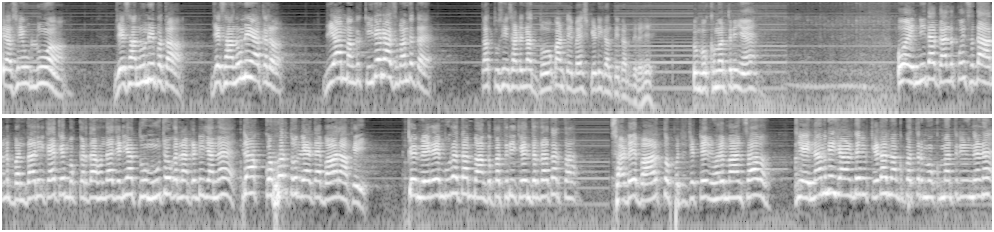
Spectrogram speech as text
ਅਸੀਂ ਉੱਲੂ ਆ। ਜੇ ਸਾਨੂੰ ਨਹੀਂ ਪਤਾ, ਜੇ ਸਾਨੂੰ ਨਹੀਂ ਅਕਲ ਵੀ ਆਹ ਮੰਗ ਕਿਹਦੇ ਨਾਲ ਸੰਬੰਧਿਤ ਹੈ, ਤਾਂ ਤੁਸੀਂ ਸਾਡੇ ਨਾਲ 2 ਘੰਟੇ ਬਹਿਸ ਕਿਹੜੀ ਗੱਲ ਤੇ ਕਰਦੇ ਰਹੇ? ਤੂੰ ਮੁੱਖ ਮੰਤਰੀ ਹੈ। ਉਹ ਇੰਨੀ ਤਾਂ ਗੱਲ ਕੋਈ ਸਧਾਰਨ ਬੰਦਾ ਨਹੀਂ ਕਹਿ ਕੇ ਮੁੱਕਰਦਾ ਹੁੰਦਾ ਜਿਹੜੀਆਂ ਤੂੰ ਮੂੰਹ ਚੋਂ ਗੱਲਾਂ ਕੱਢੀ ਜਾਂਦਾ ਜਿਹੜਾ ਕੁਫਰ ਤੋਂ ਲਿਆ ਤੈ ਬਾਹਰ ਆ ਕੇ ਕਿ ਮੇਰੇ ਮੂਹਰੇ ਤਾਂ ਮੰਗ ਪੱਤਰੀ ਕੇਂਦਰ ਦਾ ਧਰਤਾ। ਸਾਡੇ ਬਾਲ ਧੁੱਪ 'ਚ ਚਿੱਟੇ ਹੋਏ ਮਾਨ ਸਾਹਿਬ। ਜੇ ਇੰਨਾ ਵੀ ਨਹੀਂ ਜਾਣਦੇ ਵੀ ਕਿਹੜਾ ਮੰਗ ਪੱਤਰ ਮੁੱਖ ਮੰਤਰੀ ਨੂੰ ਦੇਣਾ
